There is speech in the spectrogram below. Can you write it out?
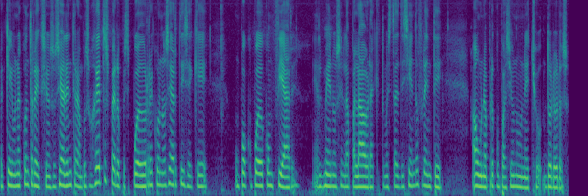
aquí hay una contradicción social entre ambos sujetos, pero pues puedo reconocerte y sé que un poco puedo confiar, al menos en la palabra que tú me estás diciendo frente a una preocupación o un hecho doloroso.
